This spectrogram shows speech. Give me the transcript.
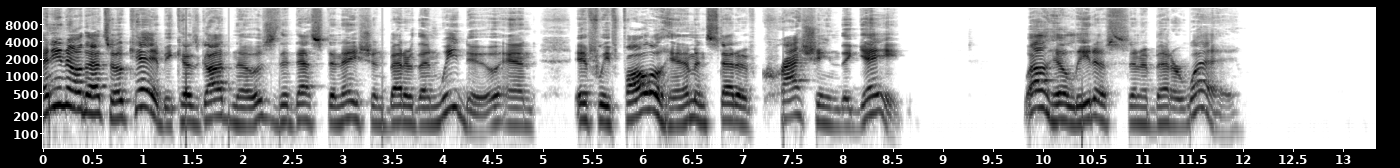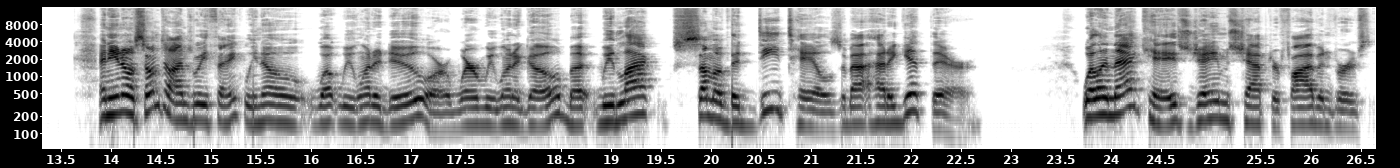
And you know, that's okay because God knows the destination better than we do. And if we follow Him instead of crashing the gate, well, he'll lead us in a better way. And you know, sometimes we think we know what we want to do or where we want to go, but we lack some of the details about how to get there. Well, in that case, James chapter 5 and verse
